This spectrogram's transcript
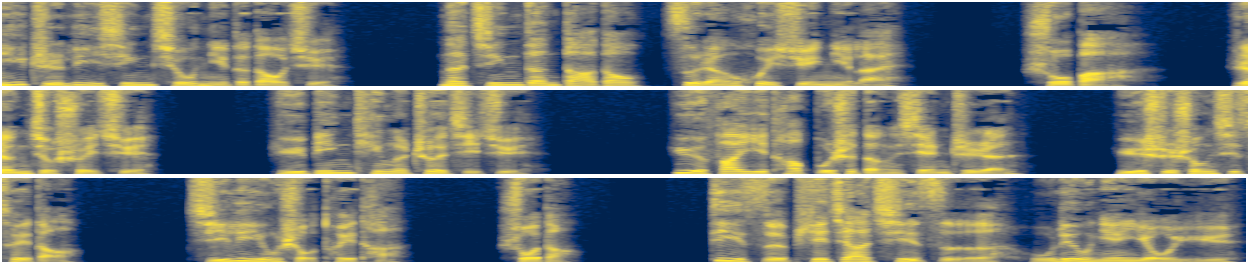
你只立心求你的道去，那金丹大道自然会寻你来。”说罢，仍旧睡去。于斌听了这几句，越发疑他不是等闲之人，于是双膝啐倒，极力用手推他，说道：“弟子撇家弃子五六年有余，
